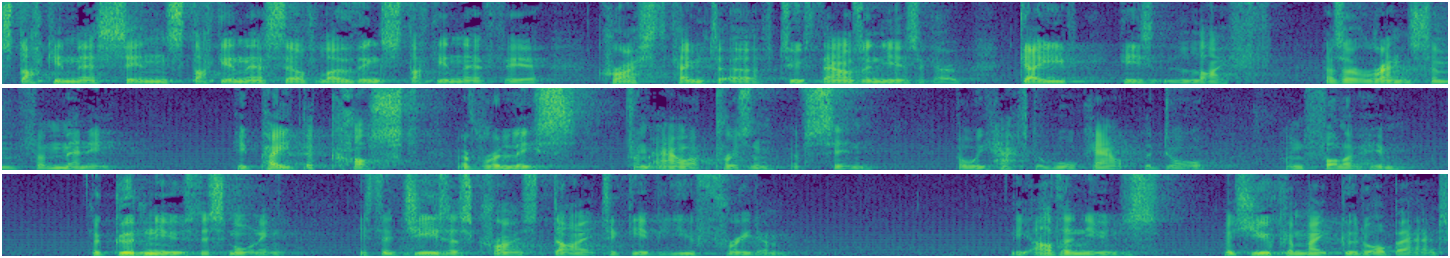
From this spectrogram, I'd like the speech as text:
stuck in their sin, stuck in their self loathing, stuck in their fear. Christ came to earth 2,000 years ago, gave his life as a ransom for many. He paid the cost of release from our prison of sin. But we have to walk out the door and follow him. The good news this morning is that Jesus Christ died to give you freedom. The other news, which you can make good or bad,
